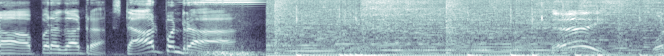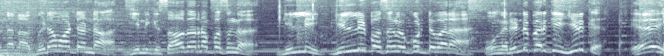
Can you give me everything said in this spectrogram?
நான் அப்புறம் காட்டுறேன். ஸ்டார்ட் பண்றா. ஏய் உன்னை நான் விட மாட்டேன்டா. இன்னைக்கு சாதாரண பசங்க. கில்லி கில்லி பசங்களை கூட்டு வரேன். உங்க ரெண்டு பேருக்கு இருக்கு. ஏய்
